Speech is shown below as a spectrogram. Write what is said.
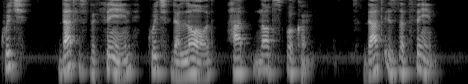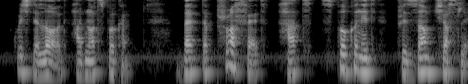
which that is the thing which the Lord had not spoken. That is the thing which the Lord had not spoken. But the prophet had spoken it presumptuously.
